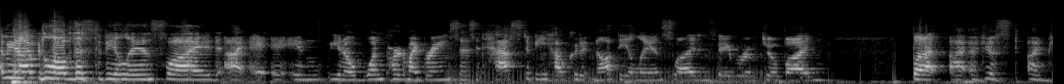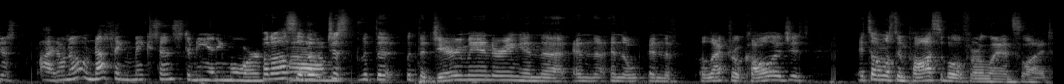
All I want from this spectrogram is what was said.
I mean, I would love this to be a landslide. I, in you know, one part of my brain says it has to be. How could it not be a landslide in favor of Joe Biden? But I, I just, I'm just, I don't know. Nothing makes sense to me anymore. But also, the, Um, just with the with the gerrymandering and the and the and the and the electoral college, it's it's almost impossible for a landslide.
